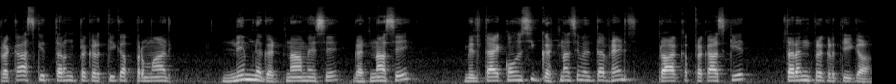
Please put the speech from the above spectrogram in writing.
प्रकाश की तरंग प्रकृति का प्रमाण निम्न घटना में से घटना से मिलता है। कौन सी घटना से मिलता है फ्रेंड्स प्रकाश की तरंग प्रकृति का।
